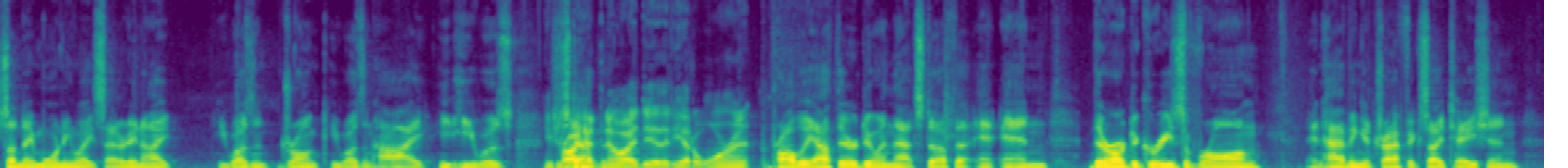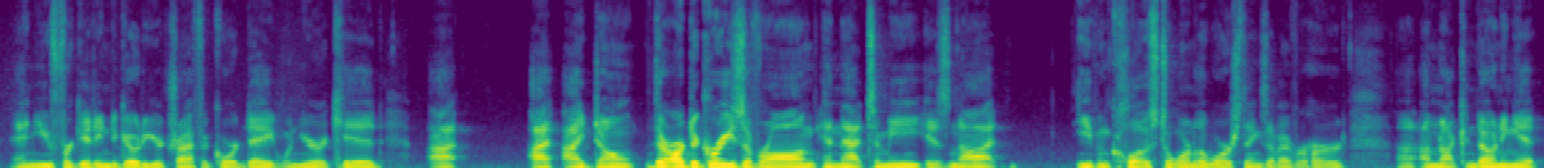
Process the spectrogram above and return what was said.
Sunday morning, late Saturday night. He wasn't drunk. He wasn't high. He, he was. He just probably had there- no idea that he had a warrant. probably out there doing that stuff. And, and there are degrees of wrong, and having a traffic citation and you forgetting to go to your traffic court date when you're a kid, I, I, I don't. There are degrees of wrong, and that to me is not even close to one of the worst things I've ever heard. Uh, I'm not condoning it.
